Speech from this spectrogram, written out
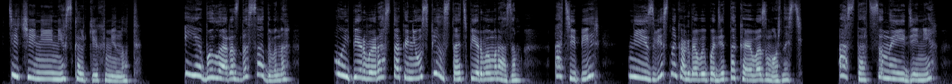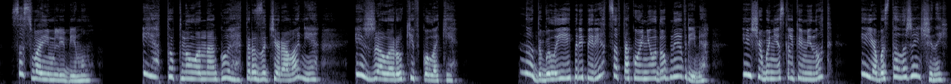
в течение нескольких минут. Я была раздосадована. Мой первый раз так и не успел стать первым разом, а теперь неизвестно, когда выпадет такая возможность остаться наедине со своим любимым. Я топнула ногой от разочарования и сжала руки в кулаки. Надо было ей припереться в такое неудобное время. Еще бы несколько минут, и я бы стала женщиной.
